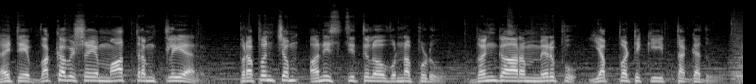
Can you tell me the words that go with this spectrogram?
అయితే ఒక్క విషయం మాత్రం క్లియర్. ప్రపంచం అనిస్థితిలో ఉన్నప్పుడు బంగారం మెరుపు ఎప్పటికీ తగ్గదు.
